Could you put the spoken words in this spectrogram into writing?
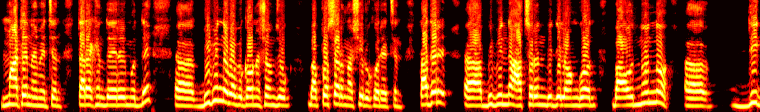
মাঠে নেমেছেন। তারা কিন্তু এর মধ্যে বিভিন্নভাবে গণসংযোগ বা প্রচারণা শুরু করেছেন। তাদের বিভিন্ন আচরণবিধি লঙ্ঘন বা অন্যান্য দিক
